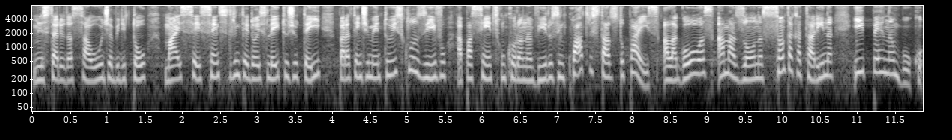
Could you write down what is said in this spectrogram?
o Ministério da Saúde habilitou mais 632 leitos de UTI para atendimento exclusivo a pacientes com coronavírus em quatro estados do país: Alagoas, Amazonas, Santa Catarina e Pernambuco.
